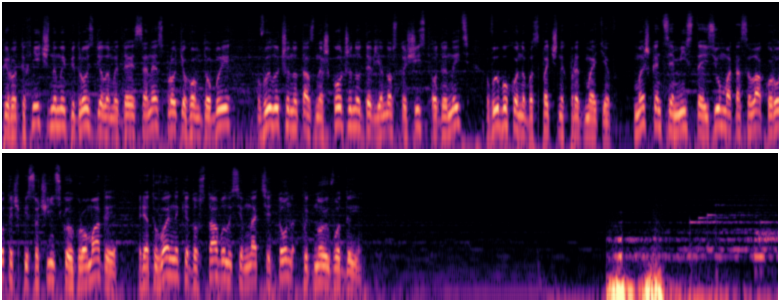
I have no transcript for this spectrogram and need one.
Піротехнічними підрозділами ДСНС протягом доби вилучено та знешкоджено 96 одиниць вибухонебезпечних вибухонебезпечних предметів. Мешканця міста Ізюма та села Коротич Пісочинської громади рятувальники доставили 17 тонн питної води. you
